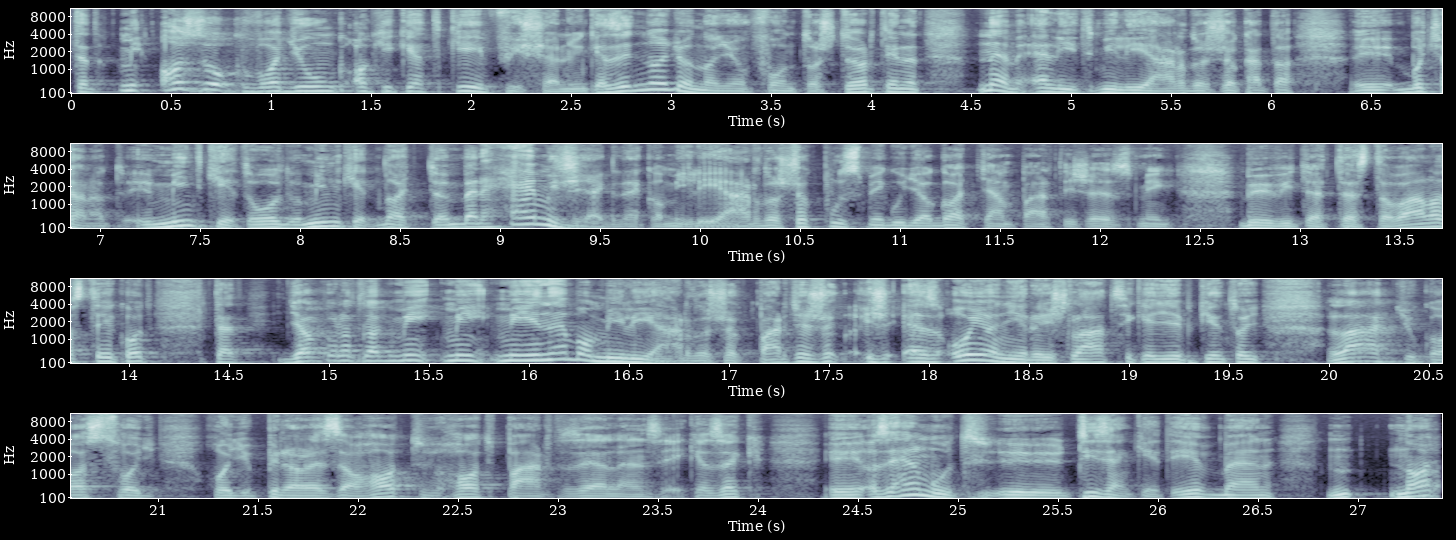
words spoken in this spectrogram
tehát mi azok vagyunk, akiket képviselünk. Ez egy nagyon-nagyon fontos történet, nem elit milliárdosok, hát a, bocsánat, mindkét, old, mindkét nagy tömbben hemzsegnek a milliárdosok, plusz még ugye a Gattyán párt is ez még bővítette ezt a választékot, tehát gyakorlatilag mi, mi, mi nem a milliárdosok pártja, és ez olyannyira is látszik egyébként, hogy látjuk azt, hogy, hogy például ez a hat, hat párt az ellenzék, ezek az elmúlt 12 évben nagy,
